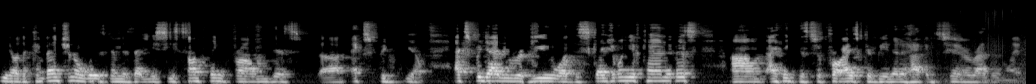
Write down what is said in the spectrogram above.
you know, the conventional wisdom is that you see something from this uh, you know, expedited review of the scheduling of cannabis. Um, I think the surprise could be that it happens sooner rather than later.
